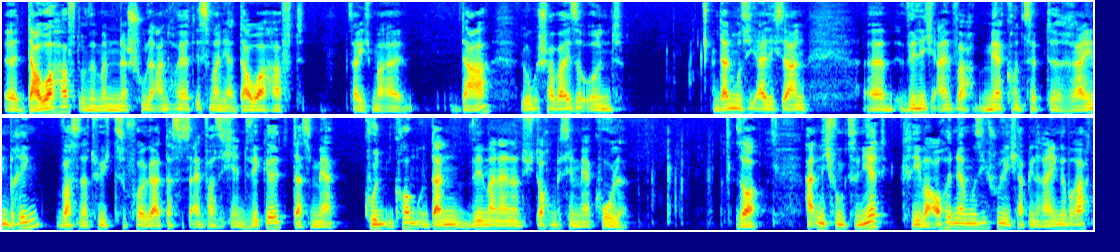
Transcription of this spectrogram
äh, dauerhaft. Und wenn man in der Schule anheuert, ist man ja dauerhaft, sage ich mal, da, logischerweise. Und dann muss ich ehrlich sagen, äh, will ich einfach mehr Konzepte reinbringen, was natürlich zur Folge hat, dass es einfach sich entwickelt, dass mehr Kunden kommen und dann will man dann natürlich doch ein bisschen mehr Kohle. So, hat nicht funktioniert. Kri war auch in der Musikschule, ich habe ihn reingebracht.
